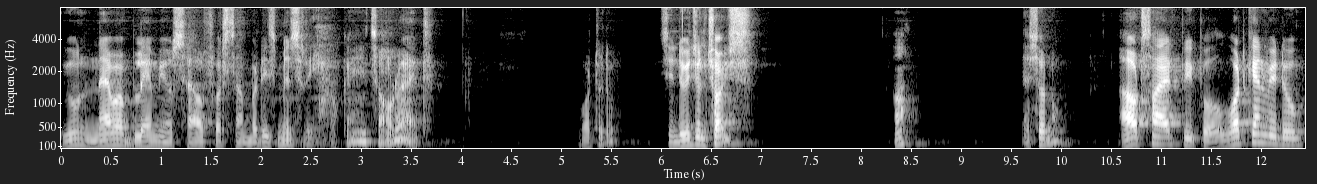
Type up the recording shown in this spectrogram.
you never blame yourself for somebody's misery, okay? It's all right. What to do? It's individual choice. Huh? Yes or no? Outside people, what can we do?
